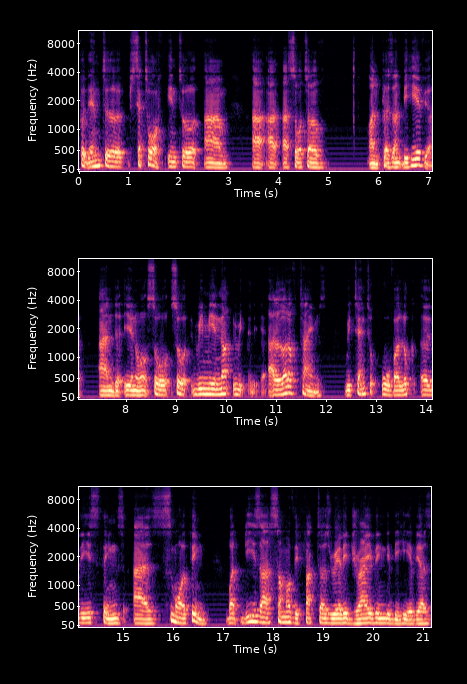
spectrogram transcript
for them to set off into um, a, a, a sort of unpleasant behavior and you know so so we may not we, a lot of times we tend to overlook uh, these things as small things, but these are some of the factors really driving the behaviors.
